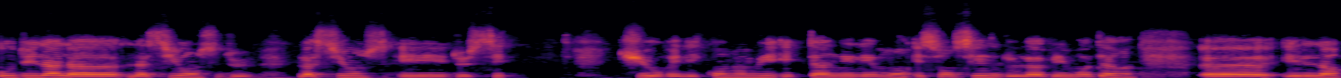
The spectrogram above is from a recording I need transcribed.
Au-delà, la, la, science de la science et de cette l'économie est un élément essentiel de la vie moderne. Euh, et là,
